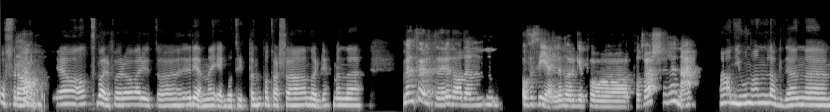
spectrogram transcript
Og fra ja. og alt bare for å være ute og rene egotrippen på tvers av Norge. Men, eh, Men følte dere da den offisielle Norge på, på tvers, eller nei? Han, Jon han lagde en, eh,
